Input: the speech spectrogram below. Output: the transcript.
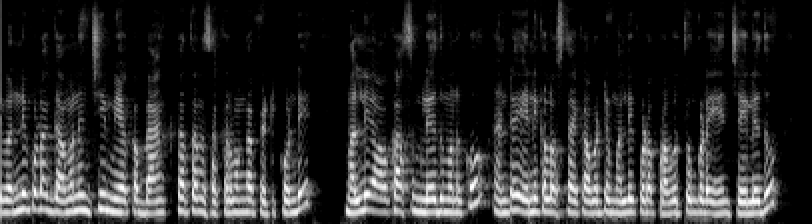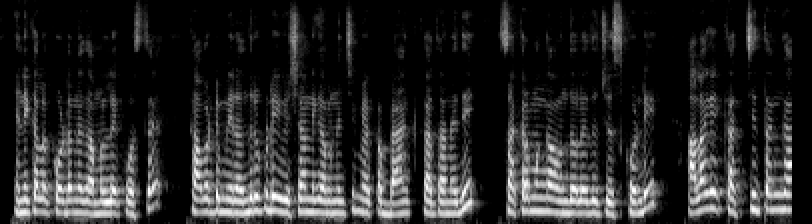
ఇవన్నీ కూడా గమనించి మీ యొక్క బ్యాంక్ ఖాతాను సక్రమంగా పెట్టుకోండి. మళ్ళీ అవకాశం లేదు మనకు అంటే ఎన్నికలు వస్తాయి కాబట్టి మళ్ళీ కూడా ప్రభుత్వం కూడా ఏం చేయలేదు. ఎన్నికల కోడ్ అనేది అమల్లోకి వస్తే కాబట్టి మీరందరూ కూడా ఈ విషయాన్ని గమనించి మీ యొక్క బ్యాంక్ ఖాతా అనేది సక్రమంగా ఉందో లేదో చూసుకోండి. అలాగే ఖచ్చితంగా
